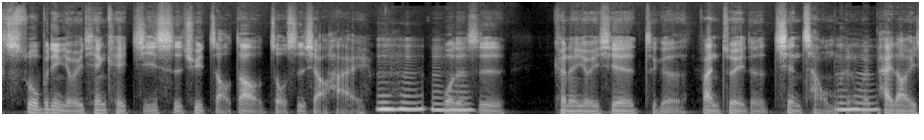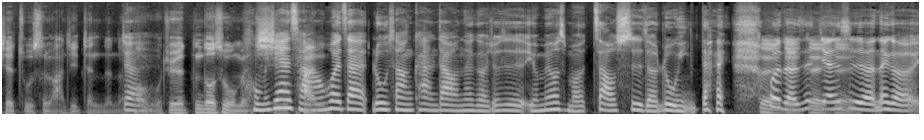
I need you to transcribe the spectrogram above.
说不定有一天可以及时去找到走失小孩，嗯哼，或者是可能有一些这个犯罪的现场，我们可能会拍到一些蛛丝马迹等等的。对，我觉得那都是我们我们现在常常会在路上看到那个，就是有没有什么肇事的录影带，或者是监视的那个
